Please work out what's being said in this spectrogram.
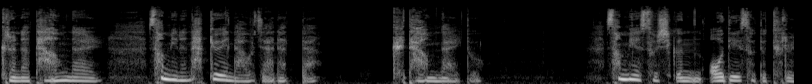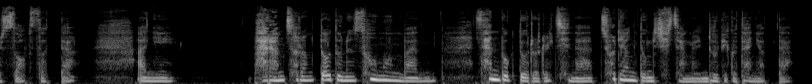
그러나 다음 날 선미는 학교에 나오지 않았다. 그 다음 날도 선미의 소식은 어디에서도 들을 수 없었다. 아니 바람처럼 떠도는 소문만 산복도로를 지나 초량동 시장을 누비고 다녔다.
